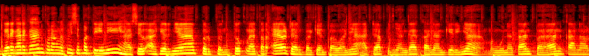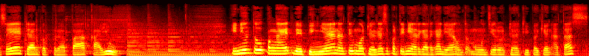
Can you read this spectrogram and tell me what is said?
Oke rekan-rekan kurang lebih seperti ini hasil akhirnya berbentuk letter L dan bagian bawahnya ada penyangga kanan kirinya menggunakan bahan kanal C dan beberapa kayu. Ini untuk pengait webbingnya nanti modelnya seperti ini ya rekan-rekan ya untuk mengunci roda di bagian atas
